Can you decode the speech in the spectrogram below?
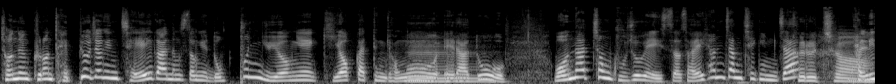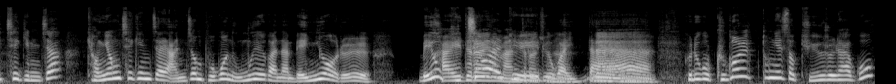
저는 그런 대표적인 재해 가능성이 높은 유형의 기업 같은 경우에라도 음. 원하청 구조에 있어서의 현장 책임자, 그렇죠. 관리 책임자, 경영 책임자의 안전 보건 의무에 관한 매뉴얼을 매우 구체화할 필요가 있다. 네. 그리고 그걸 통해서 규율을 하고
